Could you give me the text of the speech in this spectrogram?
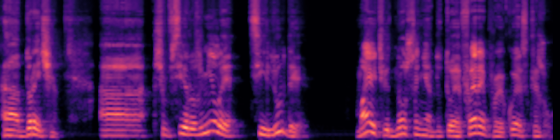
А, До речі, а, щоб всі розуміли, ці люди мають відношення до тої афери, про яку я скажу.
